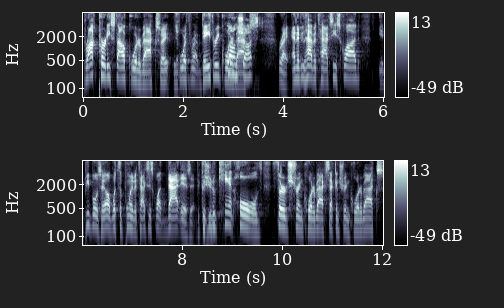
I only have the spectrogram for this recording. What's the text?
Brock Purdy style quarterbacks, right? Yep. Fourth round, day three quarterbacks, right? And if you have a taxi squad, people will say, "Oh, what's the point of a taxi squad?" That is it because mm-hmm. you can't hold third string quarterbacks, second string quarterbacks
